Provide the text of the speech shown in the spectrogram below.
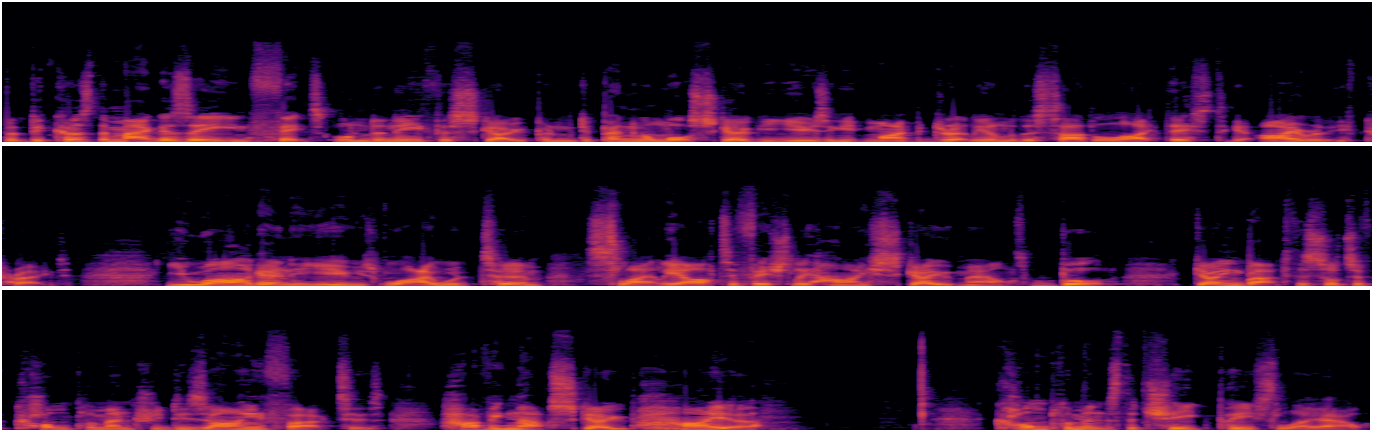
But because the magazine fits underneath the scope, and depending on what scope you're using, it might be directly under the saddle like this to get eye relief correct, you are going to use what I would term slightly artificially high scope mounts. But going back to the sort of complementary design factors, having that scope higher complements the cheek piece layout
